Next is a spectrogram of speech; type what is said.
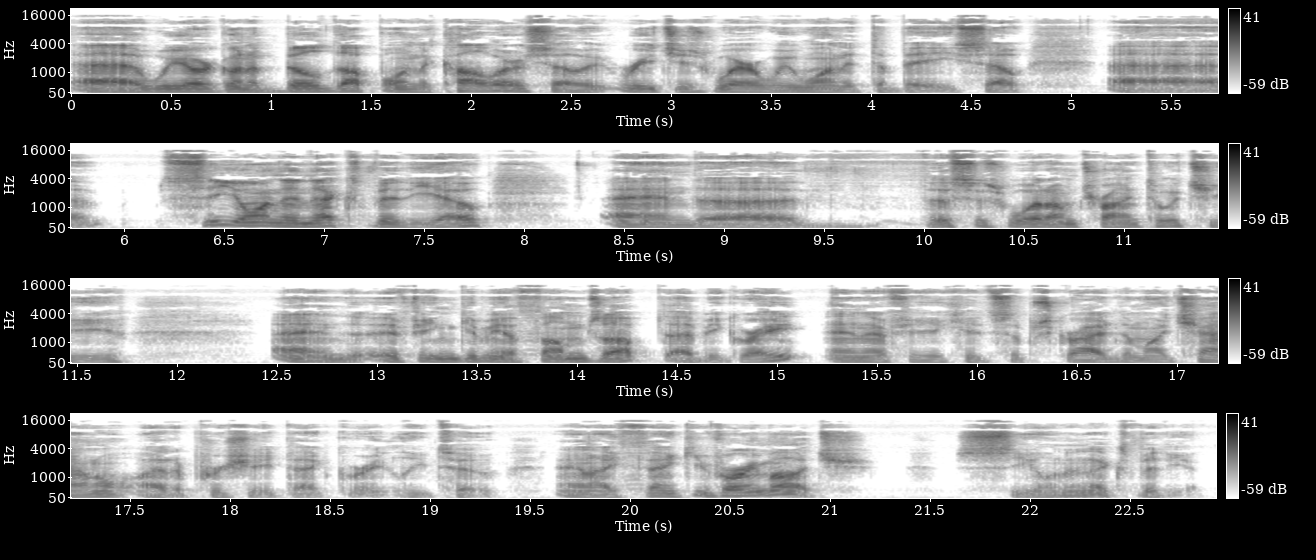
Uh, we are going to build up on the color so it reaches where we want it to be. So uh, see you on the next video. And uh, this is what I'm trying to achieve. And if you can give me a thumbs up, that'd be great. And if you could subscribe to my channel, I'd appreciate that greatly too. And I thank you very much. See you on the next video.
